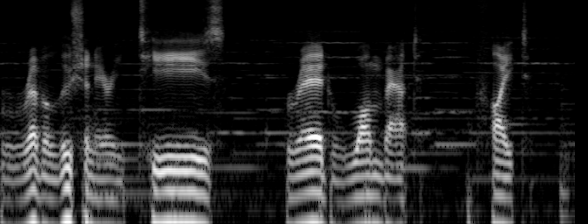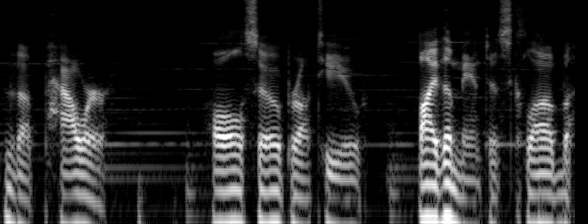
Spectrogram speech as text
revolutionary teas. Red Wombat. Fight the power. Also brought to you by the Mantis Club.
